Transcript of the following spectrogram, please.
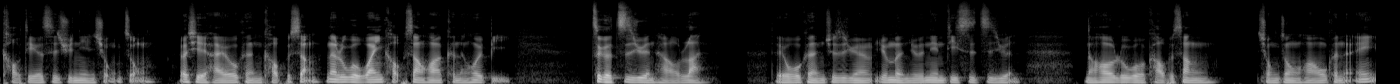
考第二次去念雄中，而且还有可能考不上？那如果万一考不上的话，可能会比。这个志愿还要烂，对我可能就是原原本就念第四志愿，然后如果考不上雄中的话，我可能哎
